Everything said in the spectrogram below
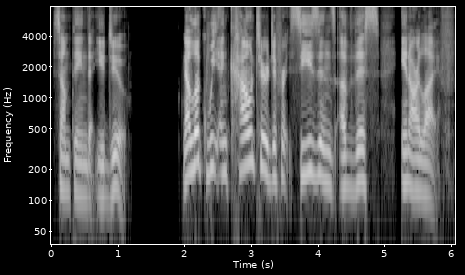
something that you do. Now, look, we encounter different seasons of this in our life.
